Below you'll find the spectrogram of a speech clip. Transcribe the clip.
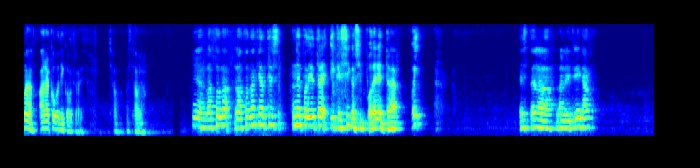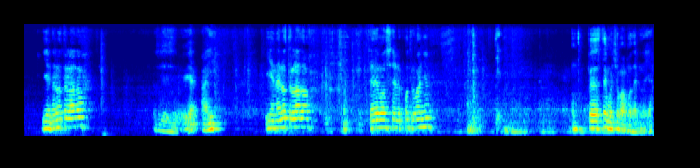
Bueno, ahora como digo otra vez. Chao, hasta ahora. Mira, la zona, la zona que antes no he podido entrar y que sigo sin poder entrar. ¡Uy! Esta es la, la letrina. Y en el otro lado... No sé si se ve bien. Ahí. Y en el otro lado tenemos el otro baño. Pero este es mucho más moderno ya.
